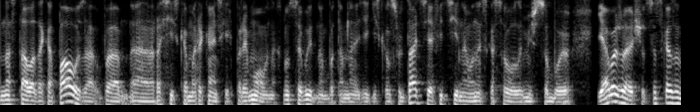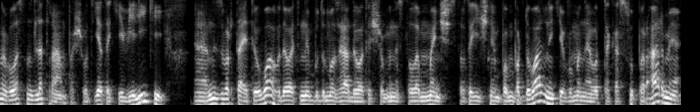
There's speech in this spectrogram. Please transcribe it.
настала така пауза в е, російсько-американських перемовинах, ну це видно, бо там навіть якісь консультації офіційно вони скасовували між собою. Я вважаю, що це сказано власне для Трампа. Що от я такий великий, е, не звертайте увагу, давайте не будемо згадувати, що в мене стало менше стратегічних бомбардувальників. У мене от така суперармія.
